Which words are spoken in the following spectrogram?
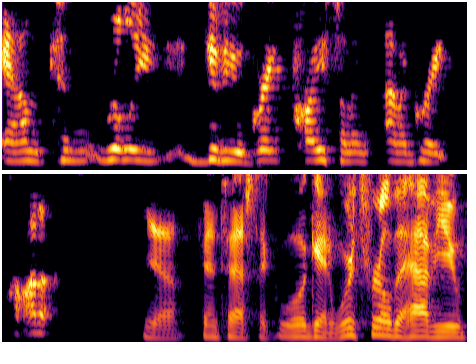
and can really give you a great price and a, and a great product. Yeah, fantastic. Well, again, we're thrilled to have you.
